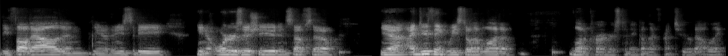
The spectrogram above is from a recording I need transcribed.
be thought out, and you know, there needs to be, you know, orders issued and stuff. So yeah, I do think we still have a lot of a lot of progress to make on that front too. About like,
